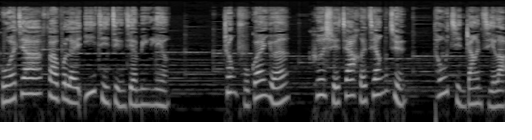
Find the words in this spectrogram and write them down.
国家发布了一级警戒命令，政府官员、科学家和将军都紧张极了。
